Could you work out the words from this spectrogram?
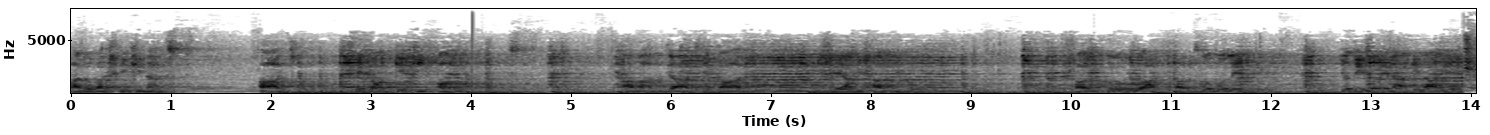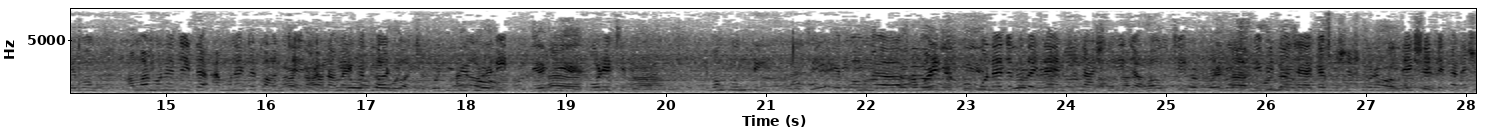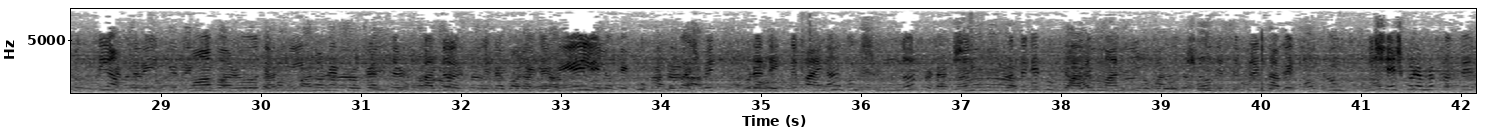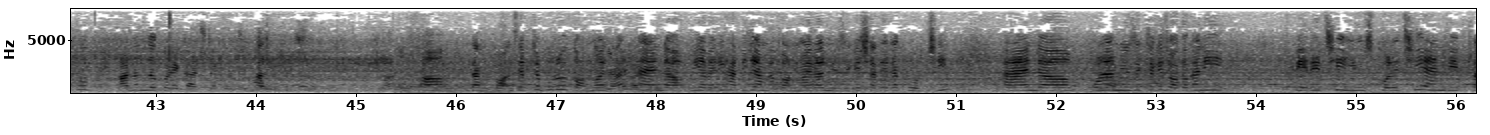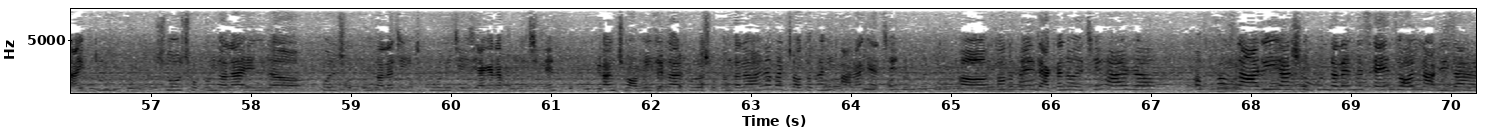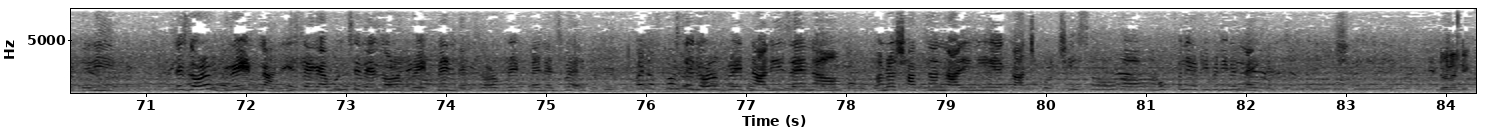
ভালোবাসি কিনা আজ সে তর্কে কি ফল? আমার যা আছে কাজ সে আমি করি। স্বর্গ আর স্বর্গ বলে যদি বলে রাখি লাগে। এবং আমার মনে হয় যে এটা এমন একটা কন্টেন্ট কারণ আমার এটা থার্ড বছর। আমি অলরেডি করেছি এবং কুন্তি করেছি এবং আমার এটা খুব মনে হয় যে বোধহয় এটা ইন্টারন্যাশনালি যাওয়া উচিত। বিভিন্ন জায়গায়, বিশেষ করে বিদেশে, যেখানে সত্যি আমাদের এই মহাভারত এবং এই ধরনের প্রোগ্রামসের কাদার যেটা বলা যায় রিয়েলি লোকে খুব ভালোবাসবে। ওরা দেখতে পায় না এবং সুন্দর প্রোডাকশন প্রত্যেকে খুব ভালো মানুষ ভালো ভীষণ ডিসিপ্লিন হবে এবং বিশেষ করে আমরা প্রত্যেকে খুব আনন্দ করে কাজটা করছি। ভালো দেখো কনসেপ্টটা পুরো তন্ময়দার and we are very happy যে আমরা তন্ময়দার মিউজিকের সাথে এটা করছি। অ্যান্ড ওনার মিউজিকটাকে যতখানি পেরেছি ইউজ করেছি and we try to show Shakuntala in the full Shakuntala যেইটুকু উনি যেই জায়গাটা বলেছিলেন। কারণ ছ মিনিটে তো আর পুরো শকুন্তলা হয় না বাট যতখানি পারা গেছে ততখানি দেখানো হয়েছে। আর অফকোর্স নারী আর Shakuntala in the sense all নারীজ are very there's a lot of great nannies. Like I wouldn't say there's a lot of great men. There's a lot of great men as well. But of course there's a lot of great nannies, and uh, আমরা সাতটা নারী নিয়ে কাজ করছি. So uh, hopefully everybody will like it. ডোনাটি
